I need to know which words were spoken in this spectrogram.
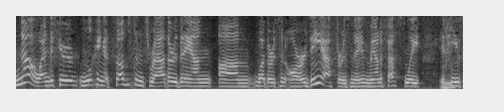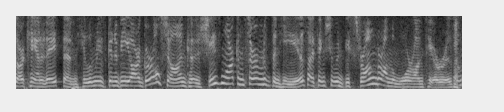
No, and if you're looking at substance rather than um, whether it's an R or D after his name, manifestly, if Mm-hmm. he's our candidate, then Hillary's going to be our girl, Sean, because she's more conservative than he is. I think she would be stronger on the war on terrorism.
